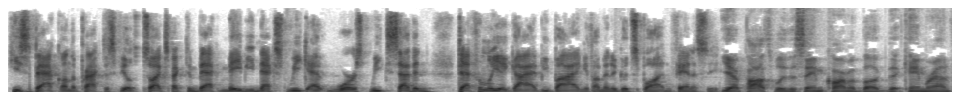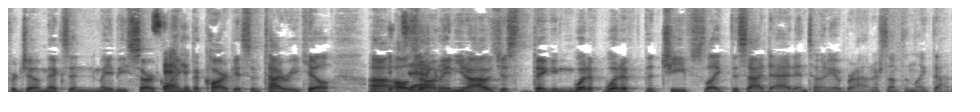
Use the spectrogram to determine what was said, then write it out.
he's back on the practice field. So I expect him back maybe next week at worst, week seven. Definitely a guy I'd be buying if I'm in a good spot in fantasy. Yeah, possibly the same karma bug that came around for Joe Mixon, maybe circling the carcass of Tyreek Hill. Uh, Also, I mean, you know, I was just thinking, what if, what if the Chiefs like decide to add Antonio Brown or something like that?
